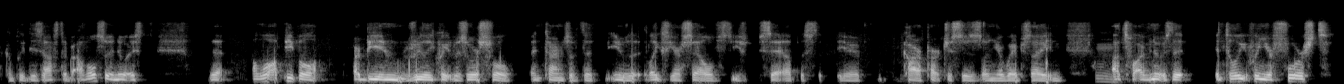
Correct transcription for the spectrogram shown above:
a complete disaster. But I've also noticed that a lot of people are being really quite resourceful in terms of the, you know, like yourselves, you set up this you car purchases on your website. And hmm. that's what I've noticed that until when you're forced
